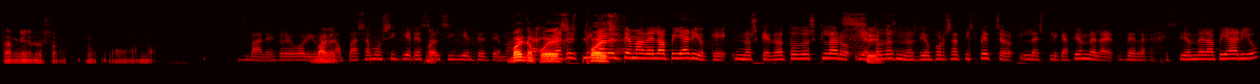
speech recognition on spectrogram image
también lo soy. No, no, no. Vale, Gregorio, Vale. pasamos si quieres Vale. al siguiente tema. Bueno, Ya- pues- ya has explicado pues- el tema del apiario que nos quedó a todos claro y a todos nos dio por satisfecho la explicación de la, de la gestión del apiario,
